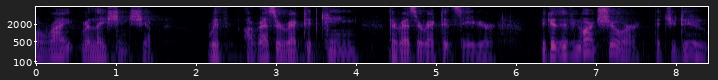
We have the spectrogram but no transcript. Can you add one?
a right relationship with a resurrected King, the resurrected Savior? Because if you aren't sure that you do,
